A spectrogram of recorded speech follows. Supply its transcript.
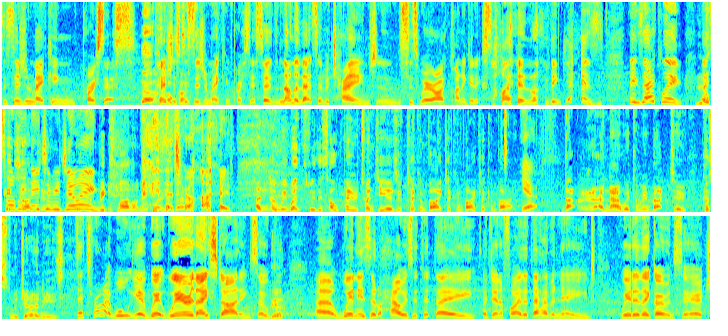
decision making process. Yeah, purchase okay. decision making process. So none of that's ever changed, and this is where I kind of get excited and I think, yes, exactly. You that's what we need to excited. be doing. big smile on your face that's there. right. And, and we went through this whole period, 20 years of click and buy, click and buy, click and buy. Yeah. That, uh, and now we're coming back to customer journeys. That's right. Well, yeah, where, where are they starting? So, Yeah. uh, when is it or how is it that they identify that they have a need? Where do they go and search?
